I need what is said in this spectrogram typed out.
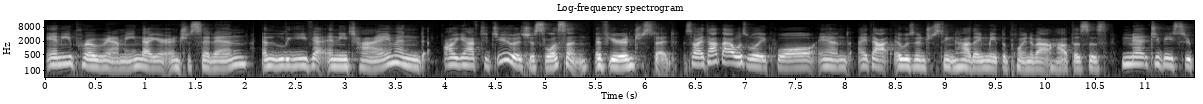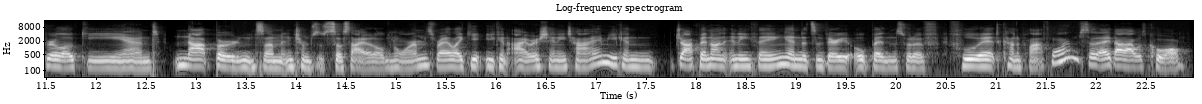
any programming that you're interested in and leave at any time and all you have to do is just listen if you're interested. So i thought that was really cool and i thought it was interesting how they made the point about how this is meant to be super low-key and not burdensome in terms of societal norms right? Like you, you can irish anytime you can drop in on anything and it's a very open sort of fluid kind of platform. So i thought that was cool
